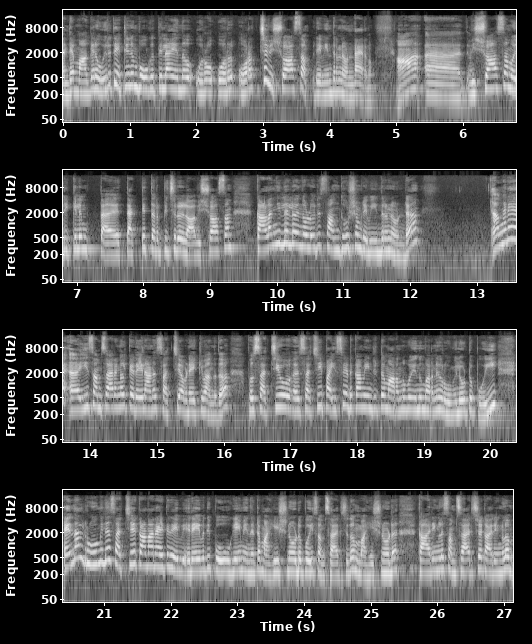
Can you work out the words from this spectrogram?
തന്റെ മകൻ ഒരു തെറ്റിനും പോകത്തില്ല എന്ന് ഉറ- ഉറ- ഉറച്ച വിശ്വാസം രവീന്ദ്രൻ ഉണ്ടായിരുന്നു. ആ വിശ്വാസം ഒരിക്കലും തട്ടിത്തെറിപ്പിച്ചില്ലല്ലോ. ആ വിശ്വാസം കളഞ്ഞില്ലല്ലോ എന്നുള്ളൊരു സന്തോഷം രവീന്ദ്രനുണ്ട്. അങ്ങനെ ഈ സംസാരങ്ങൾക്കിടയിലാണ് സച്ചി അവിടേക്ക് വന്നത്. അപ്പോൾ സച്ചി സച്ചി പൈസ എടുക്കാൻ വേണ്ടിയിട്ട് മറന്നുപോയി എന്ന് പറഞ്ഞ് റൂമിലോട്ട് പോയി. എന്നാൽ റൂമിൽ സച്ചിയെ കാണാനായിട്ട് രേവതി പോവുകയും എന്നിട്ട് മഹേഷിനോട് പോയി സംസാരിച്ചതും മഹേഷിനോട് കാര്യങ്ങൾ സംസാരിച്ച കാര്യങ്ങളും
